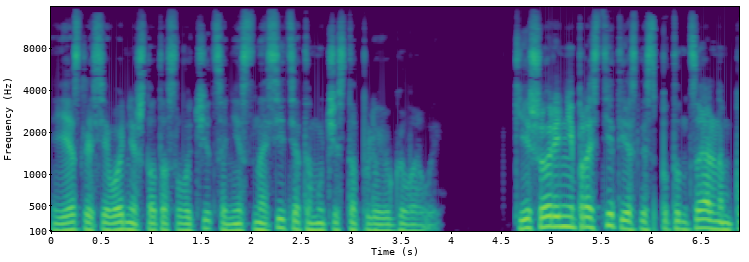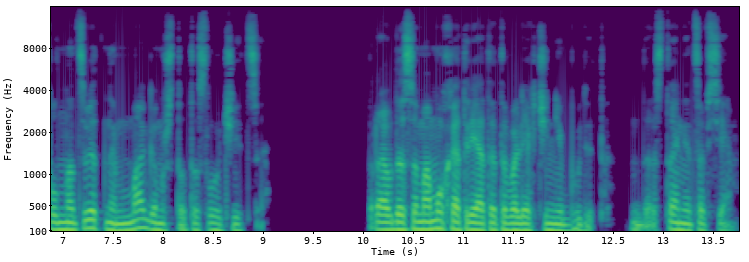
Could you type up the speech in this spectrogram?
Если сегодня что-то случится, не сносить этому чистоплюю головы. Кишори не простит, если с потенциальным полноцветным магом что-то случится. Правда, самому Хатри от этого легче не будет. Достанется всем.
